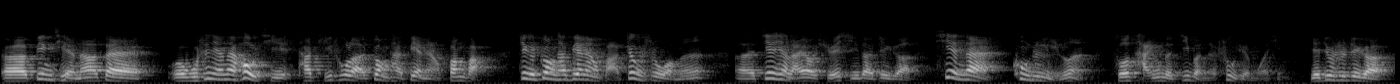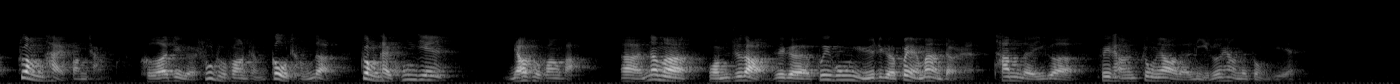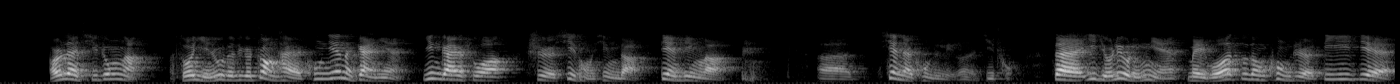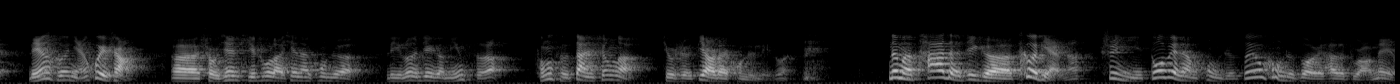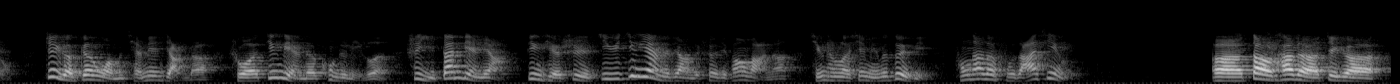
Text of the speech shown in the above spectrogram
呃，并且呢，在呃五十年代后期，他提出了状态变量方法。这个状态变量法正是我们呃接下来要学习的这个现代控制理论所采用的基本的数学模型，也就是这个状态方程和这个输出方程构成的状态空间描述方法啊。那么我们知道，这个归功于这个贝尔曼等人他们的一个非常重要的理论上的总结，而在其中呢。所引入的这个状态空间的概念，应该说是系统性的奠定了呃现代控制理论的基础。在一九六零年，美国自动控制第一届联合年会上，呃，首先提出了现代控制理论这个名词，从此诞生了就是第二代控制理论。那么它的这个特点呢，是以多变量控制、最优控制作为它的主要内容。这个跟我们前面讲的说经典的控制理论是以单变量，并且是基于经验的这样的设计方法呢，形成了鲜明的对比。从它的复杂性，呃，到它的这个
